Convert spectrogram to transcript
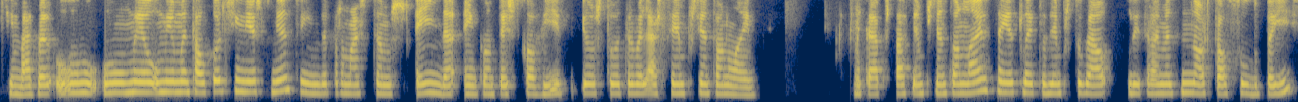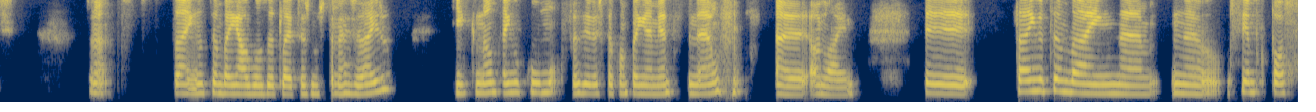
Sim, Bárbara, o, o, meu, o meu mental coaching neste momento, ainda para mais estamos ainda em contexto de Covid, eu estou a trabalhar 100% online. Acabo de estar 100% online, tenho atletas em Portugal, literalmente norte ao sul do país. Pronto. Tenho também alguns atletas no estrangeiro e que não tenho como fazer este acompanhamento senão uh, online. Uh, tenho também, na, na, sempre que posso,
